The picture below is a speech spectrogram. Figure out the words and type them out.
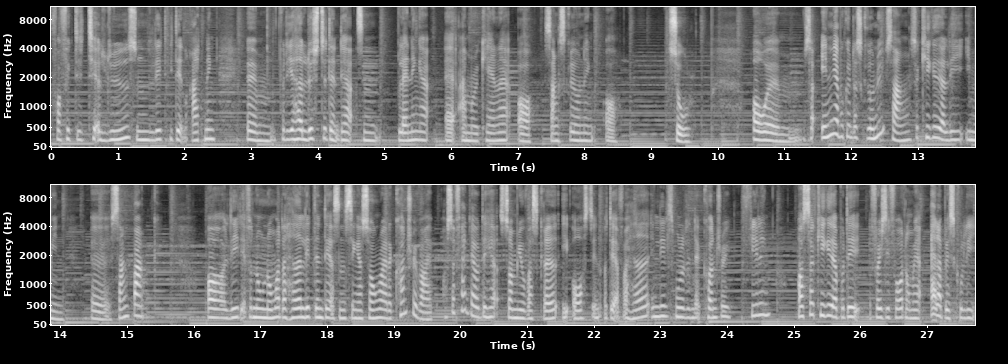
for at fik det til at lyde sådan lidt i den retning. Øhm, fordi jeg havde lyst til den der sådan, blanding af- americana og sangskrivning og soul. Og øhm, så inden jeg begyndte at skrive nye sange, så kiggede jeg lige i min øh, sangbank, og lidt efter nogle numre, der havde lidt den der sådan singer-songwriter country vibe. Og så fandt jeg jo det her, som jo var skrevet i Austin, og derfor havde en lille smule af den der country feeling. Og så kiggede jeg på det Tracy Ford nummer, jeg allerbedst kunne lide,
